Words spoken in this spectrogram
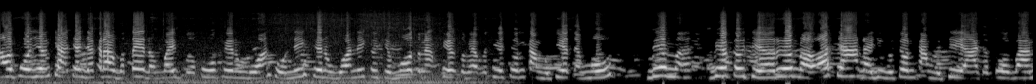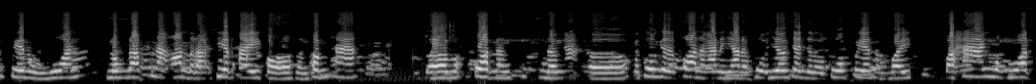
ហើយយើងសង្ឃឹមថាក្រសួងយុតិធម៌នឹងពិចារណាឲ្យពួកយើងចាក់ចេញទៅក្រៅប្រទេសដើម្បីទទួលពានរង្វាន់ព្រោះនេះពានរង្វាន់នេះគឺជាមោទនភាពសម្រាប់ប្រជាជនកម្ពុជាទាំងមូលវាវាគឺជារឿងដ៏អស្ចារ្យដែលយុវជនកម្ពុជាអាចទទួលបានពានរង្វាន់លំដាប់ថ្នាក់អន្តរជាតិហើយក៏សង្ឃឹមថាគាត់នឹងនឹងក្រសួងយុតិធម៌នឹងអនុញ្ញាតឲ្យពួកយើងចេញទៅទទួលពានដើម្បីបង្ហាញមុខមាត់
